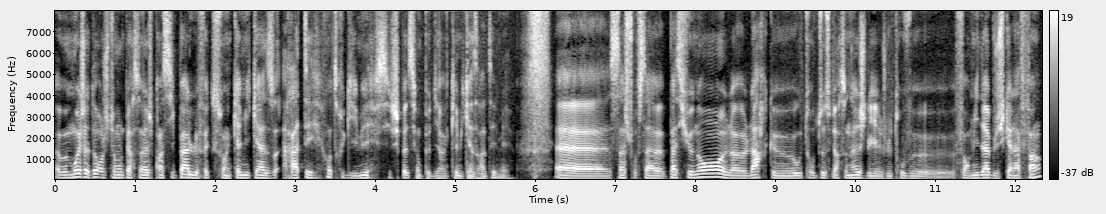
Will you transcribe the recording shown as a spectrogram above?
Euh, moi j'adore justement le personnage principal le fait que ce soit un kamikaze raté entre guillemets. Si je sais pas si on peut dire un kamikaze raté mais euh, ça je trouve ça passionnant. L'arc euh, autour de ce personnage je, le trouve formidable jusqu'à la fin.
